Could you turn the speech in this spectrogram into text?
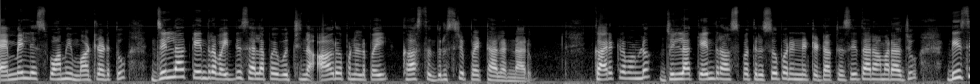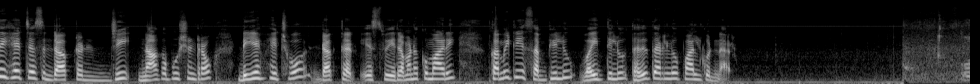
ఎమ్మెల్యే స్వామి మాట్లాడుతూ జిల్లా కేంద్ర వైద్యశాలపై వచ్చిన ఆరోపణలపై కాస్త దృష్టి పెట్టాలన్నారు. కార్యక్రమంలో జిల్లా కేంద్ర ఆసుపత్రి superintendent doctor Sitaramaraju DCHS doctor G Nagabhushanarao DMHO doctor SV Ramanakumari committee సభ్యులు వైద్యులు తదితరులు పాల్గొన్నారు. ఓ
